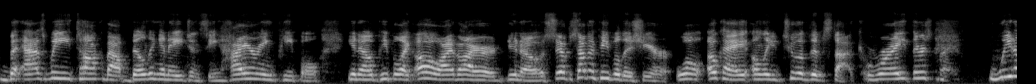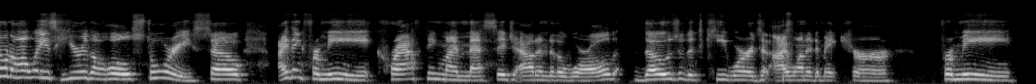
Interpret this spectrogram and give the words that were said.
but as we talk about building an agency, hiring people, you know, people like, oh, I've hired, you know, seven people this year. Well, okay, only two of them stuck, right? There's, right. we don't always hear the whole story. So I think for me, crafting my message out into the world, those are the key words that I wanted to make sure for me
